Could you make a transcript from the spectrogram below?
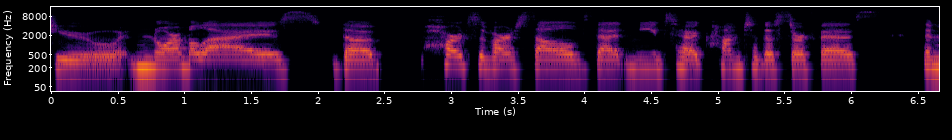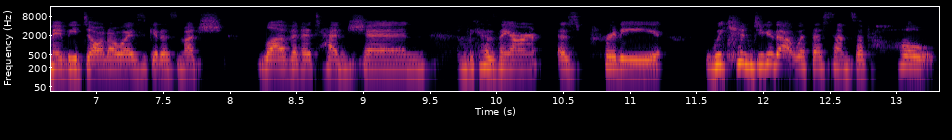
to normalize the parts of ourselves that need to come to the surface that maybe don't always get as much love and attention because they aren't as pretty, we can do that with a sense of hope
